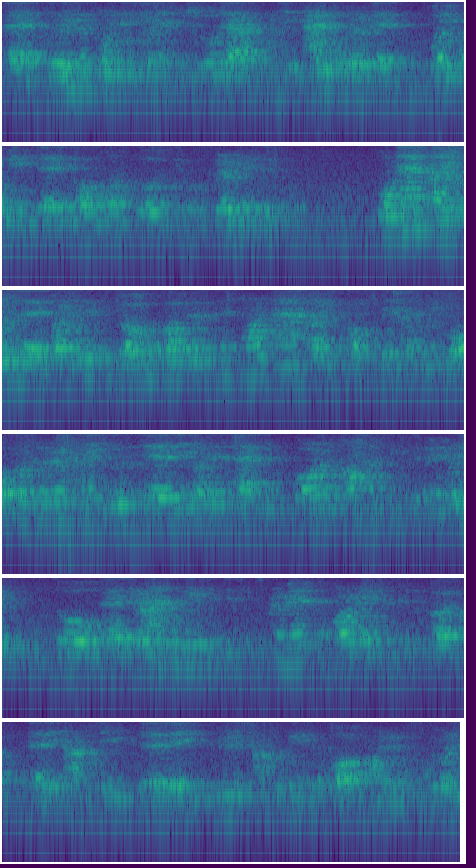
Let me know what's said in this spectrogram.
uh, the reason for this experiment is to show that the added while moving is almost close to zero. It's very negligible. For that, I use the devices Yahoo clusters benchmark and I installed on 20 wall clusters and I use a database that is fit the memory. So uh, the random reason for this experiment are very expensive because uh, they they, uh, they usually to read the block the remote storage,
